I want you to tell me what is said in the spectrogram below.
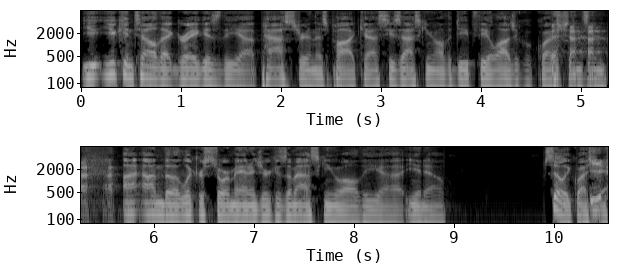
You, you can tell that Greg is the uh, pastor in this podcast. He's asking all the deep theological questions, and I, I'm the liquor store manager because I'm asking you all the, uh, you know, silly questions.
